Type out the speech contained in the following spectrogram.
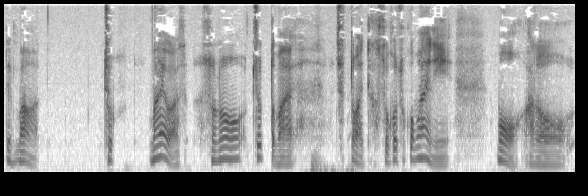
で、まあ、ちょ、前は、その、ちょっと前、ちょっと前っていうかそこそこ前に、もう、あの、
